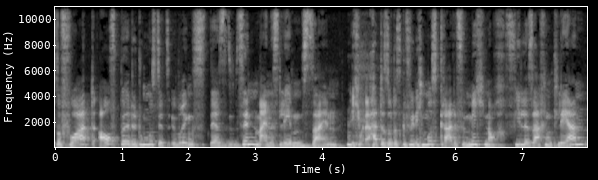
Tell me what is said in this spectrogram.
sofort aufbürde, du musst jetzt übrigens der Sinn meines Lebens sein. Ich hatte so das Gefühl, ich muss gerade für mich noch viele Sachen klären,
